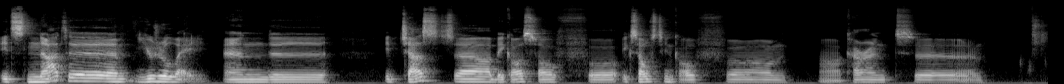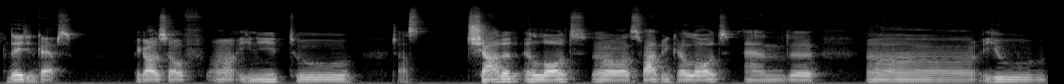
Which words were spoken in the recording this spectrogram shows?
It's not a usual way, and uh, it just uh, because of uh, exhausting of um, uh, current dating apps. Because of you need to just chat a lot, swiping a lot, and you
